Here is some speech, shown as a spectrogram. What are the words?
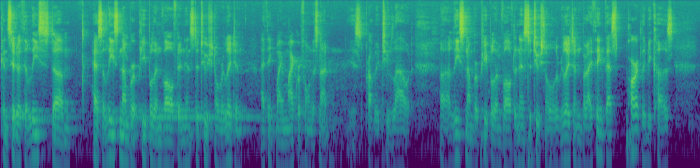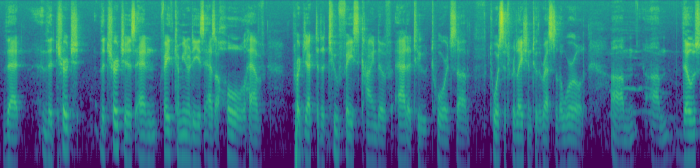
considered the least, um, has the least number of people involved in institutional religion. I think my microphone is not, is probably too loud. Uh, least number of people involved in institutional religion, but I think that's partly because that the church, the churches and faith communities as a whole have projected a two-faced kind of attitude towards uh, towards its relation to the rest of the world. Um, um, those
